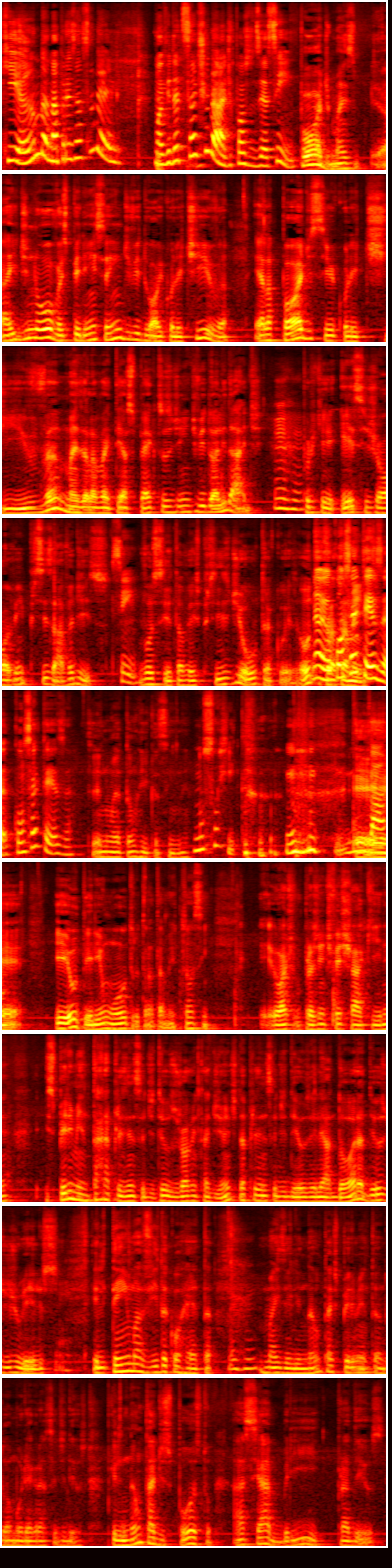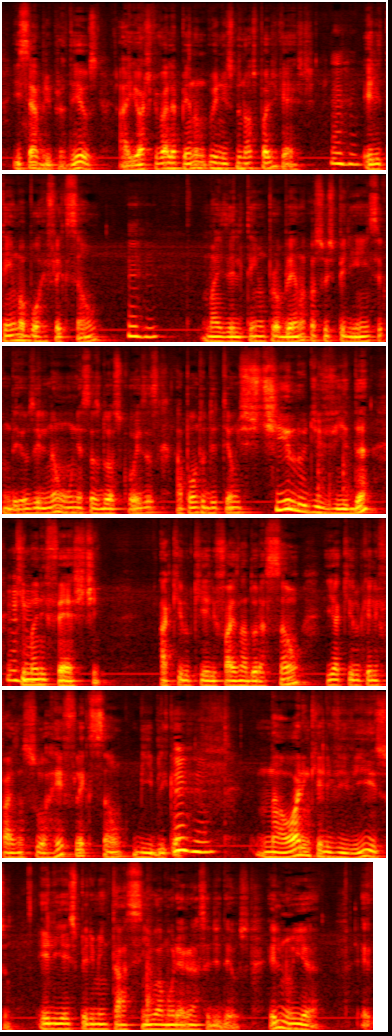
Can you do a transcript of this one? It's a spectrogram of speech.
que anda na presença dele. Uma vida de santidade, posso dizer assim? Pode, mas aí de novo, a experiência individual e coletiva, ela pode ser coletiva, mas ela vai ter aspectos de individualidade. Uhum. Porque esse jovem precisava disso. Sim. Você talvez precise de outra coisa, outro Não, eu com tratamento. certeza, com certeza. Você não é tão rica assim, né? Não sou rica. não dá. É, eu teria um outro tratamento. Então, assim, eu acho, pra gente fechar aqui, né? Experimentar a presença de Deus, o jovem está diante da presença de Deus, ele adora Deus de joelhos, ele tem uma vida correta, mas ele não está experimentando o amor e a graça de Deus, porque ele não está disposto a se abrir para Deus. E se abrir para Deus, aí eu acho que vale a pena o início do nosso podcast. Ele tem uma boa reflexão, mas ele tem um problema com a sua experiência com Deus. Ele não une essas duas coisas a ponto de ter um estilo de vida que manifeste aquilo que ele faz na adoração e aquilo que ele faz na sua reflexão bíblica. Na hora em que ele vive isso, ele ia experimentar sim o amor e a graça de Deus. Ele não ia.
